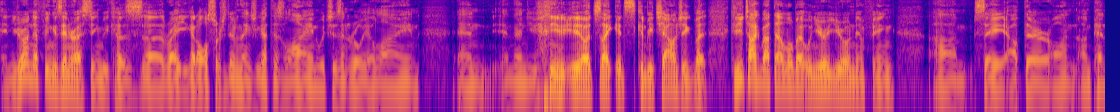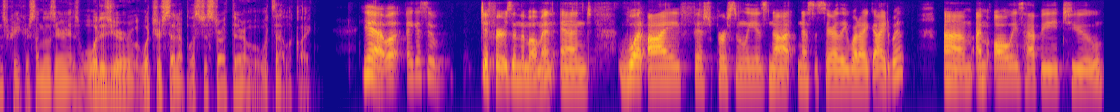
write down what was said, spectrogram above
and Euro nymphing is interesting because uh, right, you got all sorts of different things. You got this line, which isn't really a line, and and then you you know it's like it's can be challenging. But can you talk about that a little bit when you're Euro nymphing? Um, say out there on on Penns Creek or some of those areas. What is your what's your setup? Let's just start there. What's that look like? Yeah, well, I guess it differs in the moment. And what I fish personally is not necessarily what I guide with. Um, I'm always happy to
